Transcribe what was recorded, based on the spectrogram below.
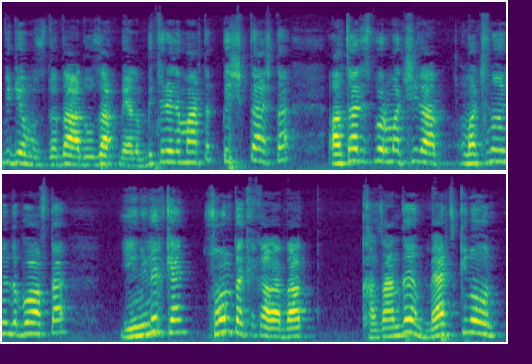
Videomuzu da daha da uzatmayalım. Bitirelim artık. Beşiktaş'ta Antalyaspor maçıyla maçını oynadı bu hafta. Yenilirken son dakikalarda kazandığı Mert Günok'un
